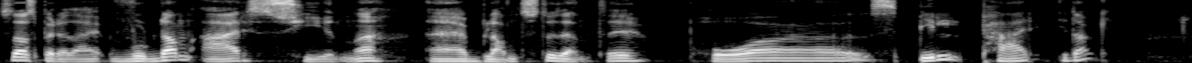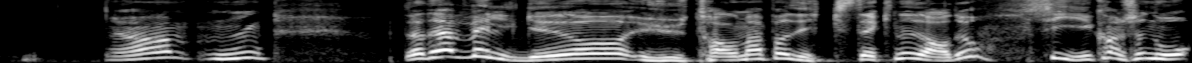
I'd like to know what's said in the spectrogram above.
Så da spør jeg deg, hvordan er synet eh, blant studenter på eh, spill per i dag? Ja, mm, det at jeg velger å uttale meg på riksdekkende radio, sier kanskje noe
